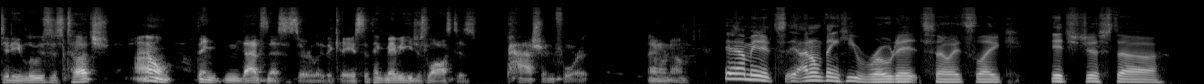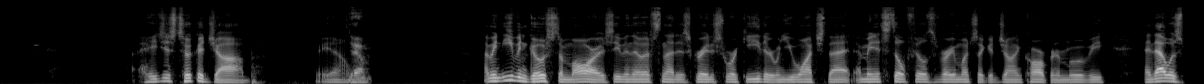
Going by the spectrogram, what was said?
did he lose his touch? I don't think that's necessarily the case. I think maybe he just lost his passion for it. I don't know. Yeah, I mean, it's. I don't think he wrote it, so it's like it's just. uh he just took a job. You know? Yeah. I mean, even Ghost of Mars, even though it's not his greatest work either, when you watch that, I mean, it still feels very much like a John Carpenter movie. And that was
